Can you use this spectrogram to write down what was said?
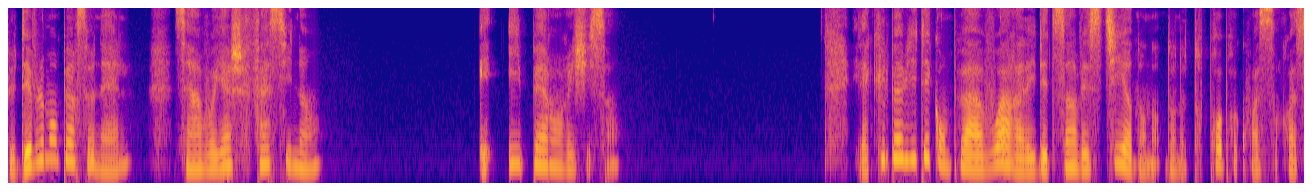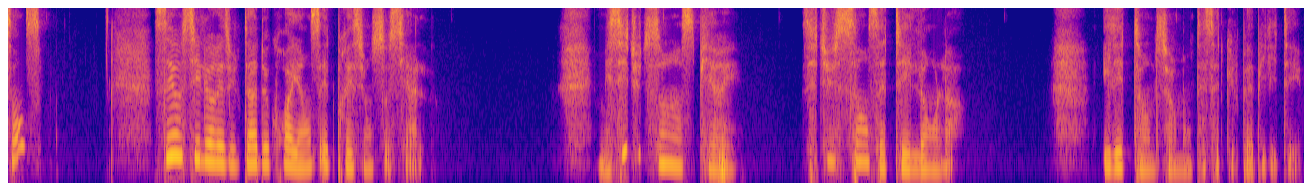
Le développement personnel, c'est un voyage fascinant et hyper enrichissant. Et la culpabilité qu'on peut avoir à l'idée de s'investir dans, notre propre croissance, c'est aussi le résultat de croyances et de pression sociale. Mais si tu te sens inspiré, si tu sens cet élan-là, il est temps de surmonter cette culpabilité.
